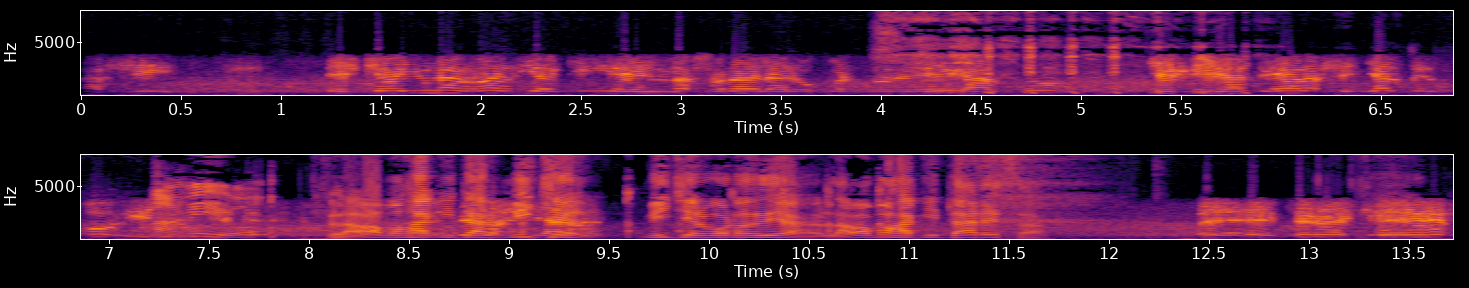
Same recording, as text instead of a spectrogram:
Así. Es que hay una radio aquí en la zona del aeropuerto de Ganso que piratea la señal del móvil. Amigo. La vamos a quitar, Michel. Michel, buenos días. La vamos a quitar esa. Eh, eh, pero es que es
